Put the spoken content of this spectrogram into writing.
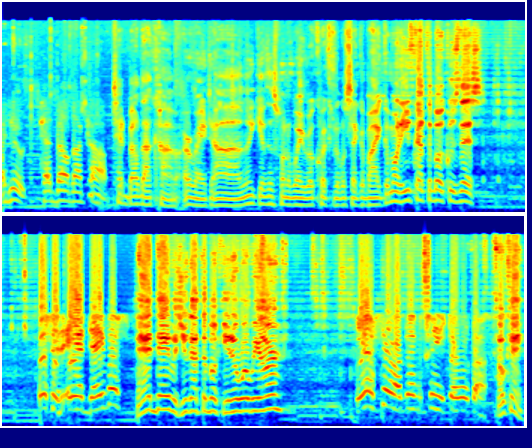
I do. TedBell.com. TedBell.com. All right. Uh, let me give this one away real quick and then we'll say goodbye. Good morning. You've got the book. Who's this? This is Ed Davis. Ed Davis, you got the book. You know where we are? Yes, sir. I've been to see you several times. Okay.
